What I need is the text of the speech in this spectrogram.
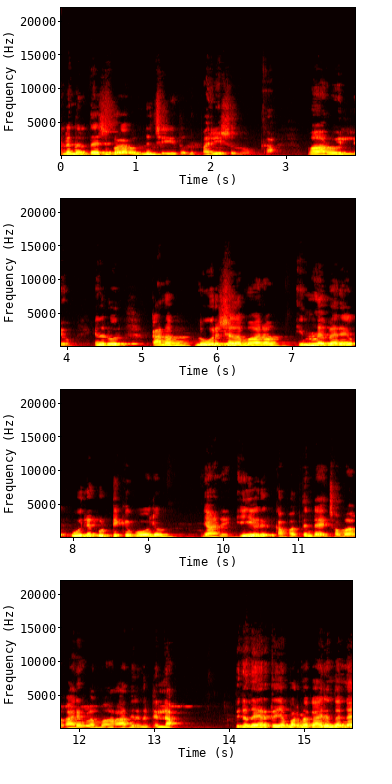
എന്റെ നിർദ്ദേശപ്രകാരം ഒന്ന് ചെയ്ത് ഒന്ന് പരീക്ഷ നോക്കുക മാറുമില്ലോ എന്നിട്ട് ഒരു കാരണം നൂറ് ശതമാനം ഇന്ന് വരെ ഒരു കുട്ടിക്ക് പോലും ഞാൻ ഈ ഒരു കഫത്തിന്റെ ചുമ കാര്യങ്ങളും മാറാതിരുന്നിട്ടില്ല. പിന്നെ നേരത്തെ ഞാൻ പറഞ്ഞ കാര്യം തന്നെ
